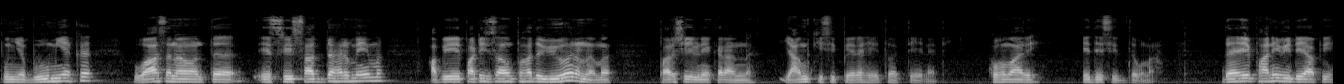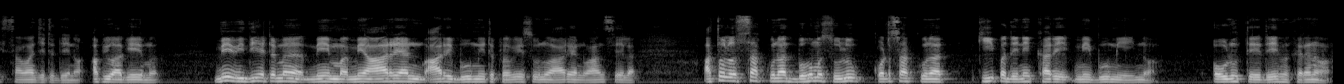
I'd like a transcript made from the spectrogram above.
පුණ්‍ය භූමියක වාසනාවන්ත ඒ ශ්‍රී සද්ධර්මයේම අපි මේ පටිච්චසමුප්පාද විවරණම පරිශීලනය කරන්න යම් කිසි පෙර හේතුවක් තේ නැති. කොහොම හරි ඒ දෙ සිද්ධ වුණා. දැන් මේ පණිවිඩය අපි සමාජයට දෙනවා. අපි වගේම මේ විදිහටම මේ මේ ආර්යයන් ආර්ය භූමියට ප්‍රවේශ වුණු ආර්යයන් වහන්සේලා අතලොස්සක් වුණත් බොහොම සුළු කොටසක් වුණත් කීප දෙනෙක් හරි මේ භූමියේ ඉන්නවා. ඔවුනුත් ඒ දේම කරනවා.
